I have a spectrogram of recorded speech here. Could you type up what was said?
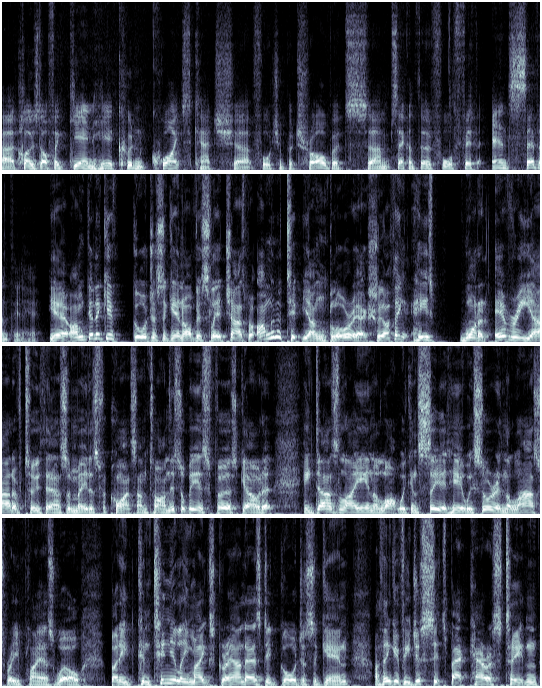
Uh, closed off again here, couldn't quite catch uh, Fortune Patrol, but um, second, third, fourth, fifth, and seventh in here. Yeah, I'm going to give Gorgeous again, obviously, a chance, but I'm going to tip Young Glory, actually. I think he's wanted every yard of 2,000 metres for quite some time. This will be his first go at it. He does lay in a lot. We can see it here. We saw it in the last replay as well. But he continually makes ground, as did Gorgeous again. I think if he just sits back, Karis Teetan,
